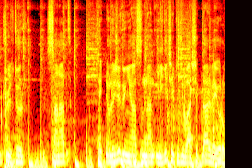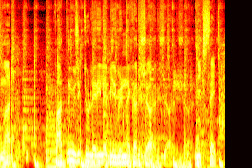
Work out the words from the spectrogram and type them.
Kültür, sanat, teknoloji dünyasından ilgi çekici başlıklar ve yorumlar farklı müzik türleriyle birbirine karışıyor. Mixtape.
